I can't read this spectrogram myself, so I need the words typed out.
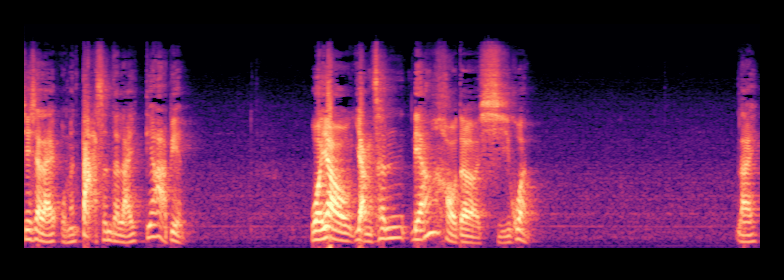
接下来，我们大声的来第二遍。我要养成良好的习惯。来，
